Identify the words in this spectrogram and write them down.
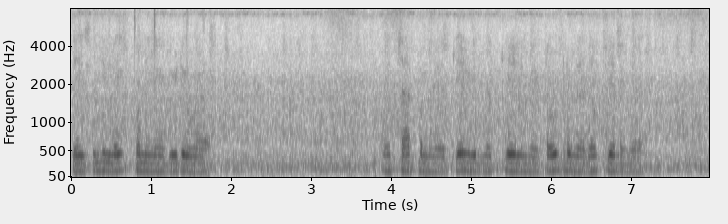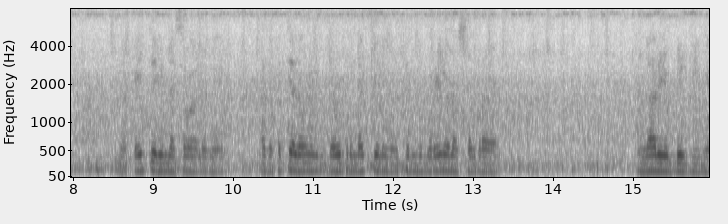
தயவு செஞ்சு லைக் பண்ணுங்கள் வீடியோவை ஸ்டார்ட் பண்ணுங்கள் கேள்வி இருந்தால் கேளுங்க டவுட் இருந்தால் ஏதாவது கேளுங்க. இந்த கைத்தறி நெசவாளர் அதை பற்றி ஏதாவது உங்களுக்கு டவுட் இருந்தால் கேளுங்க. தெரிஞ்ச முறையில் நான் சொல்கிறேன் எல்லோரும் எப்படி இருக்கீங்க?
